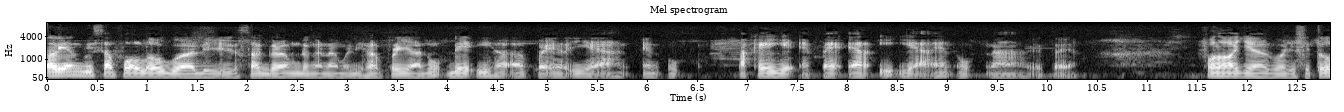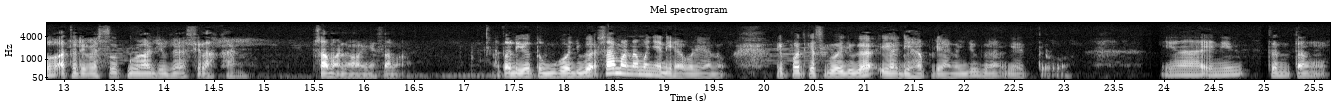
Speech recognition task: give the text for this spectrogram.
kalian bisa follow gue di Instagram dengan nama Diha Priyanu D I H A P R I N U. Pakai Y e, P R I N U. Nah gitu ya. Follow aja gue di situ atau di Facebook gue juga silahkan. Sama namanya sama. Atau di YouTube gue juga sama namanya di Hapriano di podcast gue juga ya di Hapriano juga gitu. Ya ini tentang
